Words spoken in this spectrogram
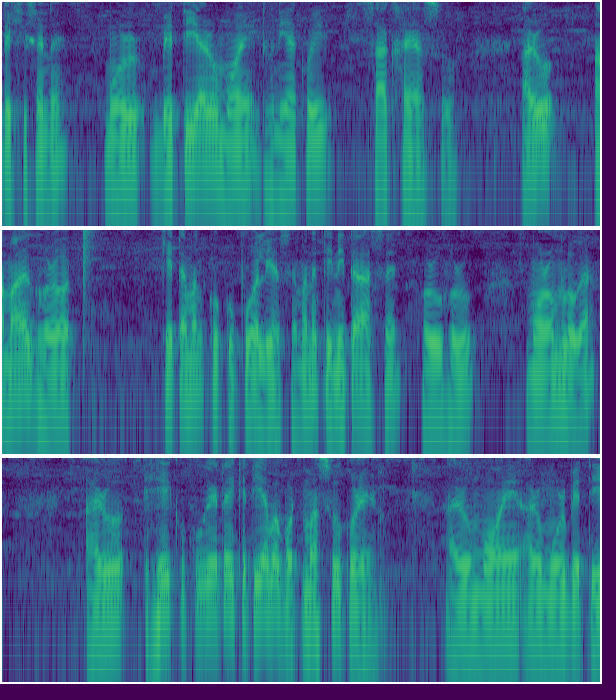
দেখিছেনে? মোৰ বেটী আৰু মই ধুনীয়াকৈ চাহ খাই আছোঁ। আৰু আমাৰ ঘৰত কেইটামান কুকু পোৱালি আছে মানে তিনিটা আছে সৰু সৰু মৰম লগা। আৰু সেই কুকুৰকেইটাই কেতিয়াবা বদমাছো কৰে। আৰু মই আৰু মোৰ বেটী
